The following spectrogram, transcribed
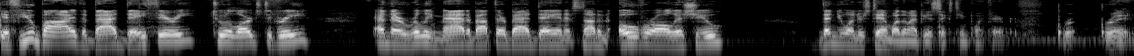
If you buy the bad day theory to a large degree, and they're really mad about their bad day, and it's not an overall issue, then you understand why they might be a 16 point favorite. Right.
